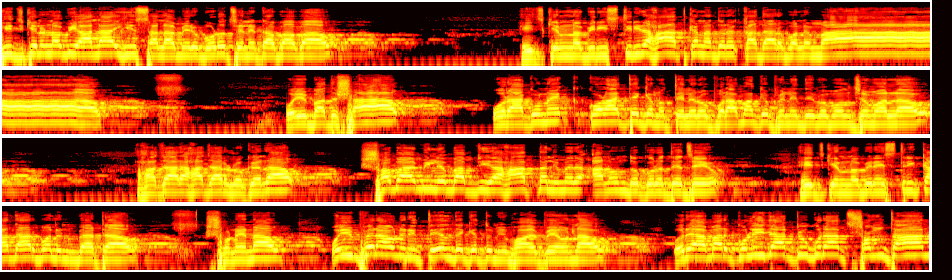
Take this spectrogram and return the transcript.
হিজকিল নবী আলাইহি সালামের বড় ছেলেটা বাবাও। হিজকেল নবীর স্ত্রীর হাত খানা ধরে কাদার বলে মা ওই বাদশাহ, ওর আগুনে কড়াইতে কেন তেলের ওপর আমাকে ফেলে দেবে? বলছে, মালাও, হাজার হাজার লোকেরাও সবাই মিলে বাবজি হাত তালি মেরে আনন্দ করতেছে। হিজকিল নবীর স্ত্রী কাদার বলেন, বেটাও, শুনে নাও, ওই ফেরাউনের তেল দেখে তুমি ভয় পেও নাও ওরে আমার কলিজা টুকরা সন্তান,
